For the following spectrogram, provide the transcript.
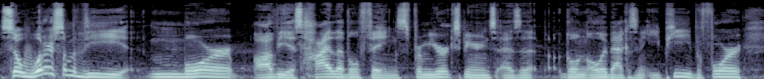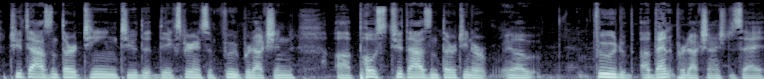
So, what are some of the more obvious high level things from your experience as a going all the way back as an EP before 2013 to the, the experience of food production uh, post 2013 or uh, food event production, I should say,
